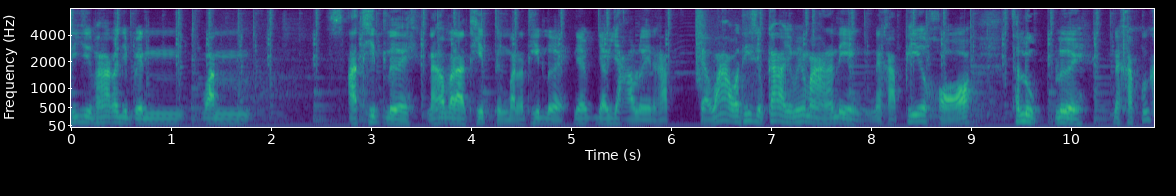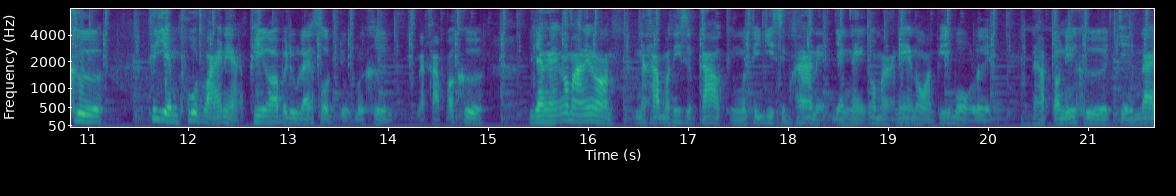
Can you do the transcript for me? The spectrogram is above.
ที่ 25 ก็จะเป็นวันอาทิตย์เลยนะครับวันอาทิตย์ถึงวันอาทิตย์เลยเนี่ยยาวๆเลยนะครับ แต่ว่าวันที่ 19 ยังไม่มานั่นเองนะครับ พี่ขอสรุปเลยนะครับ ก็คือที่เยมพูดไว้เนี่ย พี่ก็ไปดูไลฟ์สดอยู่เมื่อคืนนะครับ ก็คือยังไงก็มาแน่นอนนะครับวันที่ 19 ถึงวันที่ 25 เนี่ยยังไงก็มาแน่นอนพี่บอกเลยนะครับ ตอนนี้คือเจมได้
